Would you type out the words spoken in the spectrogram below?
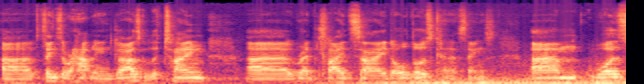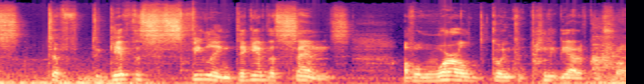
uh, things that were happening in Glasgow at the time, uh, Red Clydeside, all those kind of things, um, was to, to give the feeling, to give the sense of a world going completely out of control.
